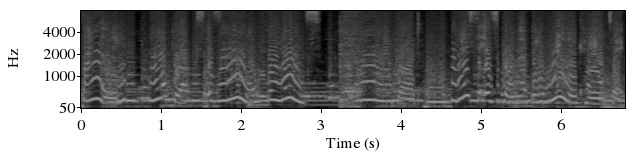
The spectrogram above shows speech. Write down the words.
Finally, Roblox is normal for once. Oh my god, this is gonna be really chaotic.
